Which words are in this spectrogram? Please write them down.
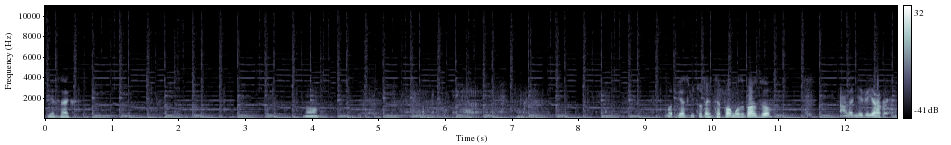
Piesek. No. Bo pies mi tutaj chce pomóc bardzo, ale nie wie jak.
